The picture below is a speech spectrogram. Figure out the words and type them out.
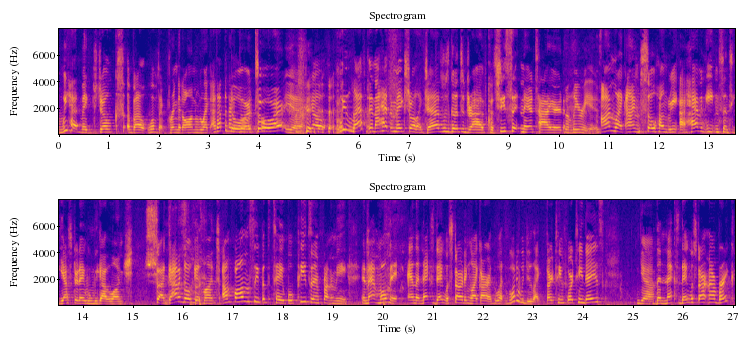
we had make jokes about what was that? Bring it on. We were like, I got the door, tour. Yeah. Yo, we left and I had to make sure like Jaz was good to drive because she's sitting there tired. Delirious. I'm like, I'm so hungry. I haven't eaten since yesterday when we got lunch. So I gotta go get lunch. I'm falling asleep at the table, pizza in front of me in that moment. And the next day was starting like our, what, what did we do, like 13, 14 days? Yeah. The next day was starting our break.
